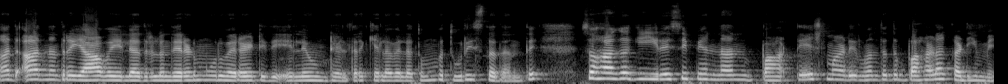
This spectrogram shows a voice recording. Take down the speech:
ಅದು ಆದ ನಂತರ ಯಾವ ಎಲೆ, ಅದರಲ್ಲಿ ಒಂದು ಎರಡು ಮೂರು ವೆರೈಟಿ ಎಲೆ ಉಂಟು ಹೇಳ್ತಾರೆ. ಕೆಲವೆಲ್ಲ ತುಂಬ ತುರಿಸ್ತದಂತೆ. ಸೊ ಹಾಗಾಗಿ ಈ ರೆಸಿಪಿಯನ್ನು ನಾನು ಬಾ ಟೇಸ್ಟ್ ಮಾಡಿರುವಂಥದ್ದು ಬಹಳ ಕಡಿಮೆ.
